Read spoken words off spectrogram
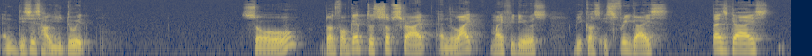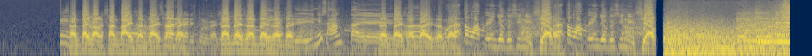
And this is how you do it. So, don't forget to subscribe and like my videos because it's free guys. Thanks guys. Santai bang, santai, santai, santai, santai, santai, santai. Ya, ini santai. Santai, santai, Ah, santai. Lu tahu aku yang jago sini. Siap. Lu tahu aku yang jago sini. Siap.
